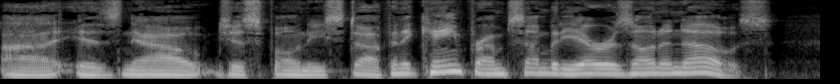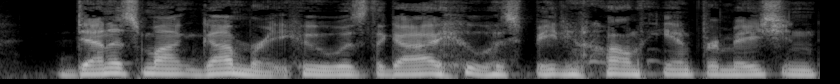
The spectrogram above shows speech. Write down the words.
uh, is now just phony stuff. And it came from somebody Arizona knows. Dennis Montgomery, who was the guy who was feeding all the information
